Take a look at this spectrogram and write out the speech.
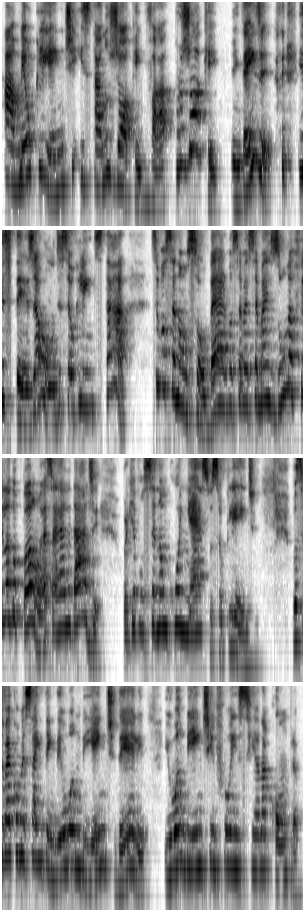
Ah, meu cliente está no jockey, vá para o jockey, entende? Esteja onde seu cliente está. Se você não souber, você vai ser mais um na fila do pão, essa é a realidade, porque você não conhece o seu cliente. Você vai começar a entender o ambiente dele e o ambiente influencia na compra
